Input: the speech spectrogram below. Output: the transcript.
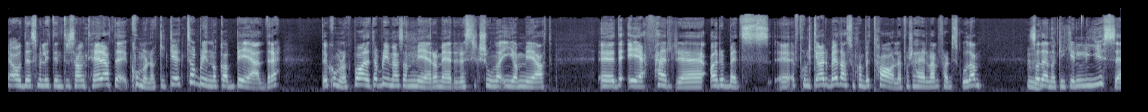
Ja, og det som er litt interessant her, er at det kommer nok ikke til å bli noe bedre. Det kommer nok bare til å bli med sånn, mer og mer restriksjoner i og med at eh, det er færre arbeids, eh, folk i arbeid da, som kan betale for her velferdsgodene. Mm. Så det er nok ikke lyse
